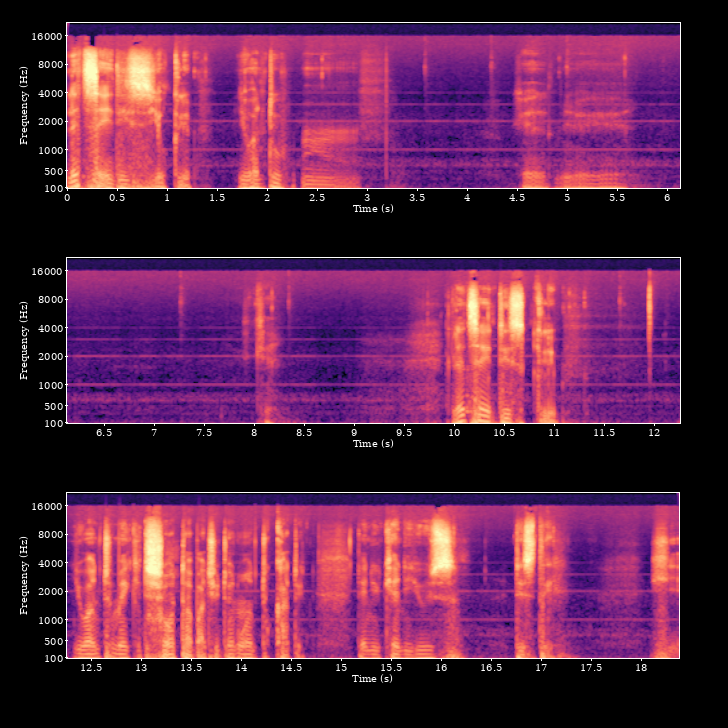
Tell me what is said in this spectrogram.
let's say this is your clip. You want to mm, okay okay. Let's say this clip you want to make it shorter but you don't want to cut it. Then you can use this thing here.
